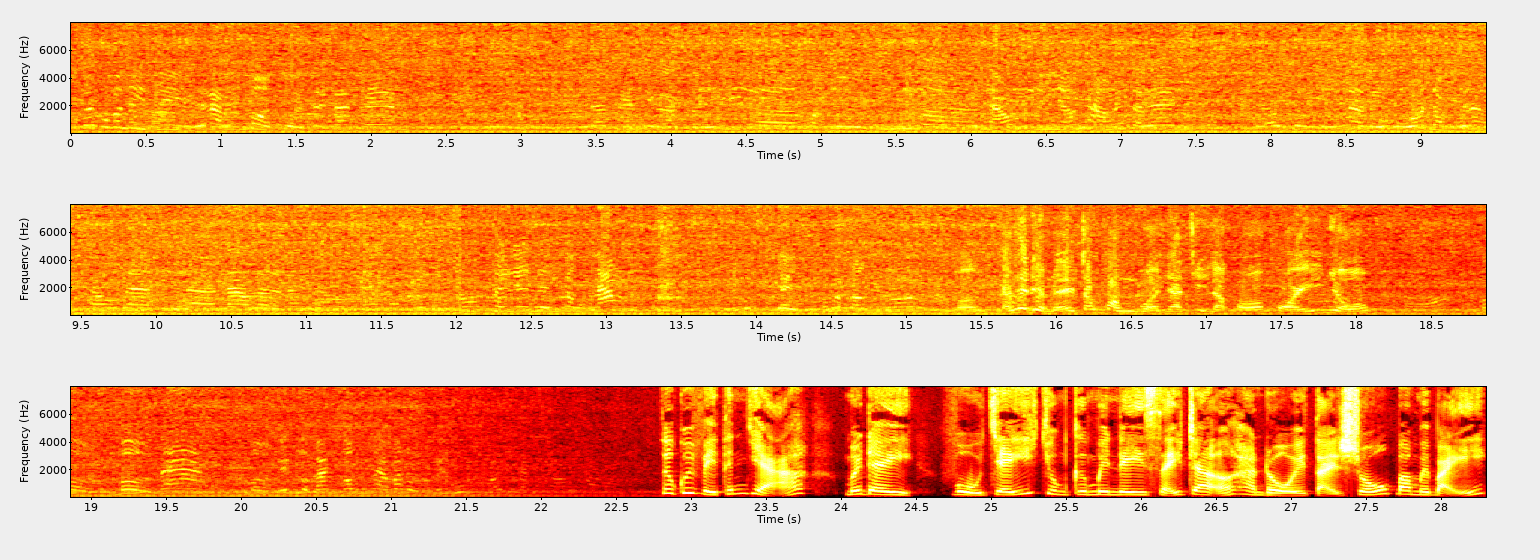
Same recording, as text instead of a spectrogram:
không biết có vấn đề gì thế là mới mở cửa chạy ra xem ra xem thì là thấy ờ, mọi người cứ ờ, nháo nháo nhào hết cả lên thì ông thường thấy là lấy búa đập cái đằng sau ra thì là lao ra là đằng sau nó xây lên đến tầng năm thì mình chỉ đẩy xuống một tầng thôi Vâng. Cái thời điểm đấy trong phòng của nhà chị là có khói nhiều không? mở mở ra mở cái cửa ban công ra bắt đầu nó mới hút khói từ đằng sau vào. Thưa quý vị thính giả, mới đây, vụ cháy chung cư mini xảy ra ở Hà Nội tại số 37,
